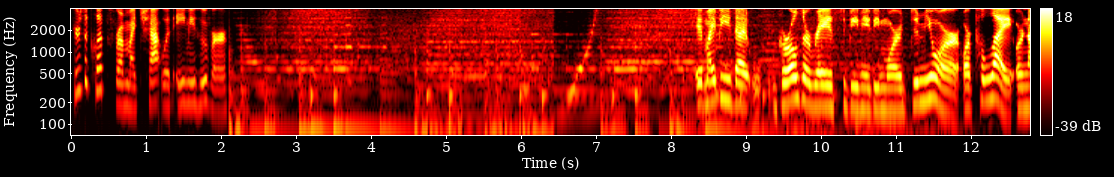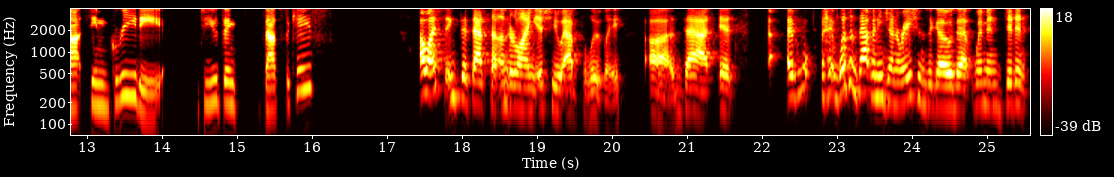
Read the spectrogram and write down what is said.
Here's a clip from my chat with Amy Hoover. It might be that girls are raised to be maybe more demure or polite or not seem greedy. Do you think that's the case? Oh, I think that that's the underlying issue. Absolutely, uh, that it's it, it wasn't that many generations ago that women didn't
